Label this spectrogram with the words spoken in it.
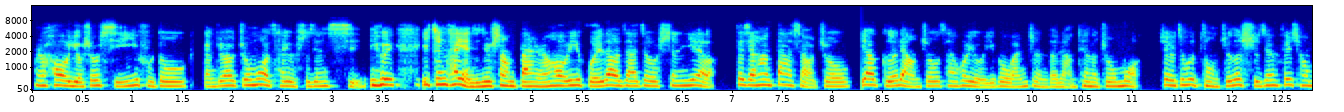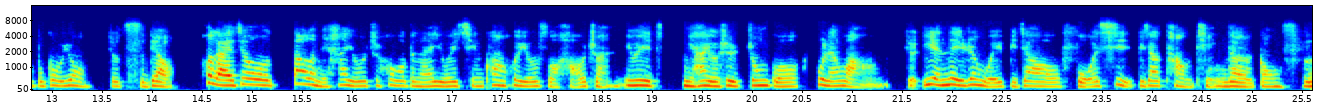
然后有时候洗衣服都感觉要周末才有时间洗，因为一睁开眼睛就上班，然后一回到家就深夜了，再加上大小周要隔两周才会有一个完整的两天的周末，这个就会总觉得时间非常不够用，就辞掉。后来就到了米哈游之后，我本来以为情况会有所好转，因为你还有是中国互联网就业内认为比较佛系、比较躺平的公司。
